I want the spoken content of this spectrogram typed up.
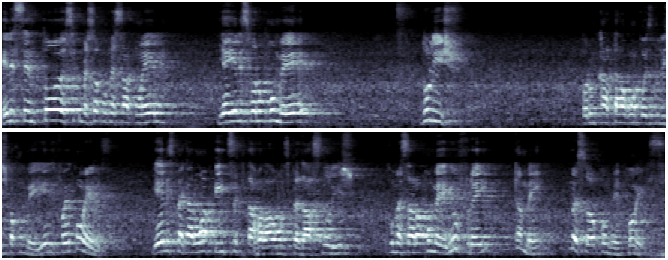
Ele sentou, começou a conversar com ele, e aí eles foram comer do lixo. Foram catar alguma coisa do lixo para comer. E ele foi com eles. E eles pegaram uma pizza que estava lá, uns pedaços no lixo, e começaram a comer. E o Frei também começou a comer com eles.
